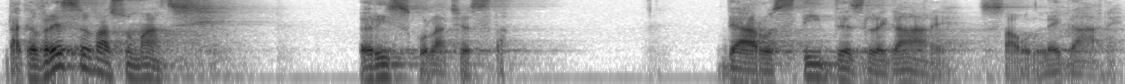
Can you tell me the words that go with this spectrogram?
Dacă vreți să vă asumați riscul acesta de a rosti dezlegare sau legare,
